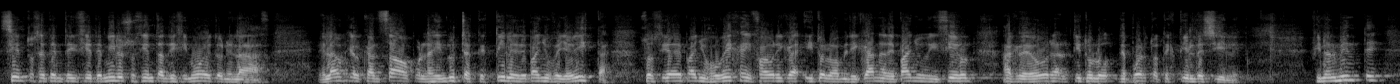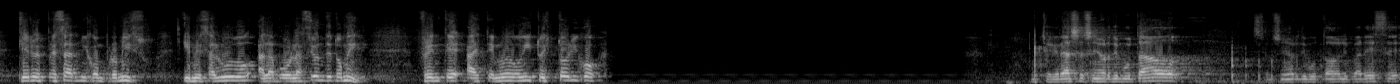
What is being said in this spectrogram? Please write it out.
177.819 toneladas. El auge alcanzado por las industrias textiles de paños Bellavista, Sociedad de Paños Oveja y Fábrica Italoamericana de Paños hicieron acreedora al título de Puerto Textil de Chile. Finalmente, quiero expresar mi compromiso y me saludo a la población de Tomé frente a este nuevo hito histórico. Muchas gracias, señor diputado. Si al señor diputado le parece,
